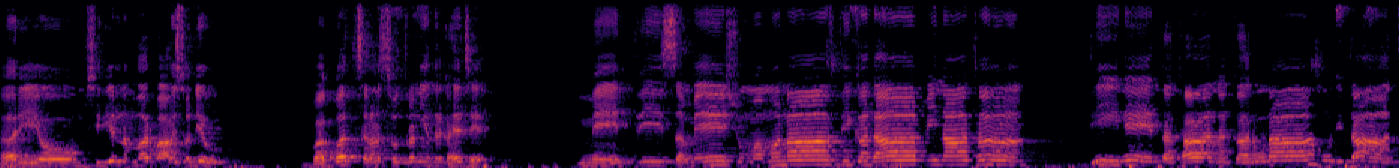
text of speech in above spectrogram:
હરિઓમ સિરિયલ નંબર બાવીસો નેવું. ભગવત શરણ સૂત્રની અંદર કહે છે, મૈત્રી સમેશુ મમ નાસ્તિ કદાપી નાથ. દીને તથા ન કરુણા મુદિતા ચ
